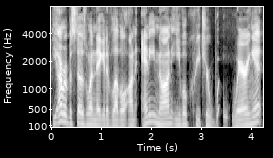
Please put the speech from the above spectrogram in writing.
The armor bestows one negative level on any non evil creature w- wearing it.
